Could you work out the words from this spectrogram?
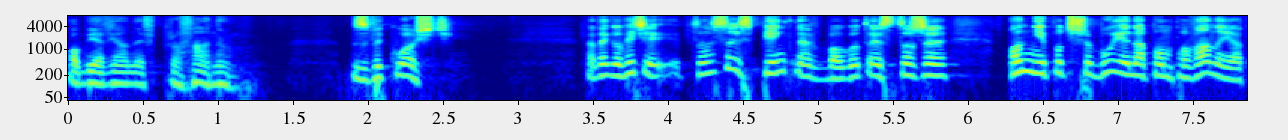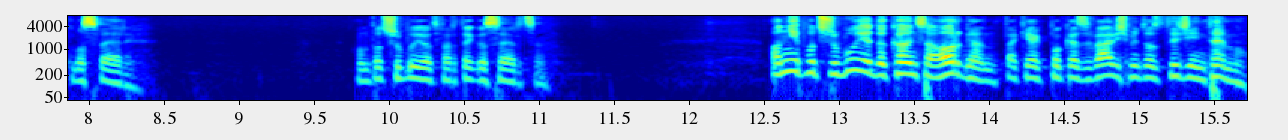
objawiony w profanum, w zwykłości. Dlatego wiecie, to, co jest piękne w Bogu, to jest to, że On nie potrzebuje napompowanej atmosfery. On potrzebuje otwartego serca. On nie potrzebuje do końca organ, tak jak pokazywaliśmy to tydzień temu,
